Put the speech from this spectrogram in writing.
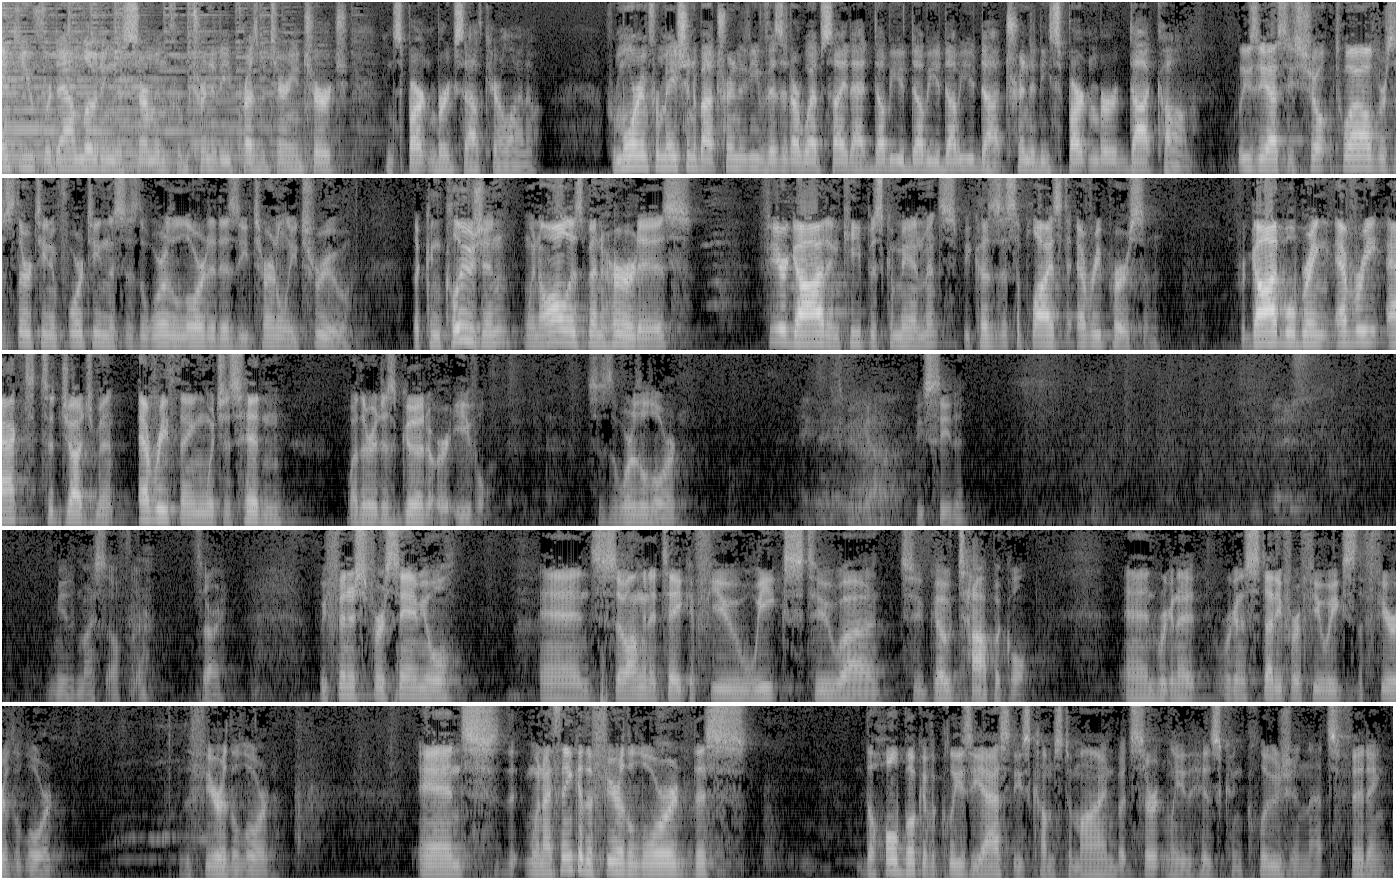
Thank you for downloading this sermon from Trinity Presbyterian Church in Spartanburg, South Carolina. For more information about Trinity, visit our website at www.trinityspartanburg.com. Ecclesiastes 12, verses 13 and 14. This is the word of the Lord, it is eternally true. The conclusion, when all has been heard, is fear God and keep his commandments, because this applies to every person. For God will bring every act to judgment, everything which is hidden, whether it is good or evil. This is the word of the Lord. Be, be seated. We finished. Muted myself there. Sorry. We finished 1 Samuel, and so I'm going to take a few weeks to, uh, to go topical and we're going to we're going to study for a few weeks the fear of the Lord. The fear of the Lord. And when I think of the fear of the Lord, this the whole book of Ecclesiastes comes to mind, but certainly his conclusion that's fitting.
